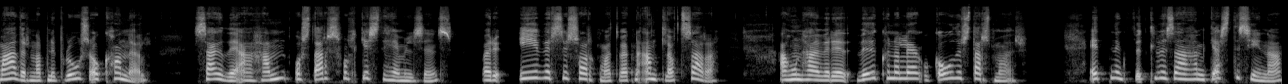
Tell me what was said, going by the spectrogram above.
maðurnafni Bruce O'Connell, sagði að hann og starfsfólk gistiheimilisins væru yfir sér sorgmat vegna andlátt Sara, að hún hafi verið viðkunnaleg og góður starfsmæður. Einning fullvisaði hann gesti sína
